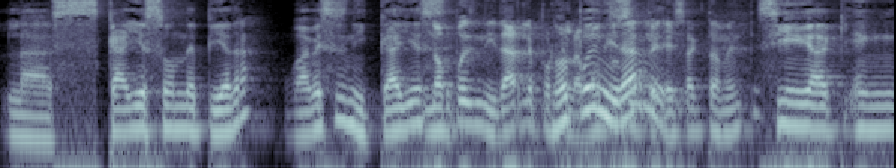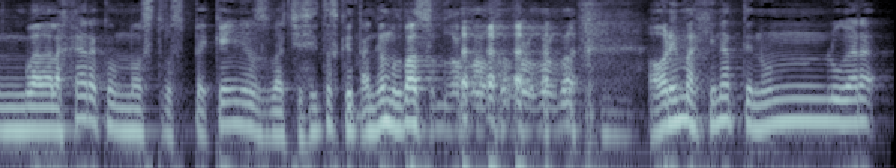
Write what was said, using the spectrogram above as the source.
las calles son de piedra, o a veces ni calles. No puedes ni darle porque No la puedes moto ni darle. te- Exactamente. Si aquí en Guadalajara con nuestros pequeños bachecitos que tenemos vas. Ahora imagínate en un lugar,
